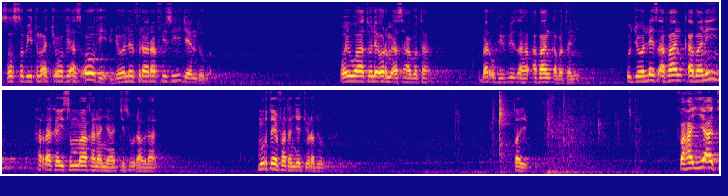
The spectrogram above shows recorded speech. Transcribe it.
صصبيتم أتشوفي أسعوفي جول فرا رفسي جندوبا ويواتو لأرمي أصحابتا bar ufiifis afaan qabatanii ijoollees afaan qabanii har'a keeysummaa kana nyaachisuudhaaf laal murteeffatan jechuudha duuba طيب. فهيأت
